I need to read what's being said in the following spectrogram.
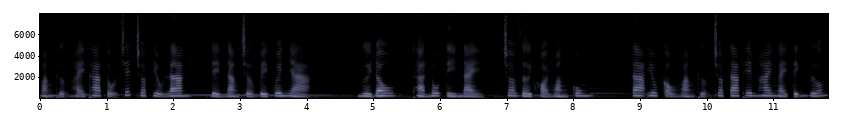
hoàng thượng hãy tha tội chết cho Tiểu Lan, để nàng trở về quê nhà. Người đâu, thả nô tỳ này, cho rời khỏi hoàng cung. Ta yêu cầu hoàng thượng cho ta thêm hai ngày tĩnh dưỡng.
